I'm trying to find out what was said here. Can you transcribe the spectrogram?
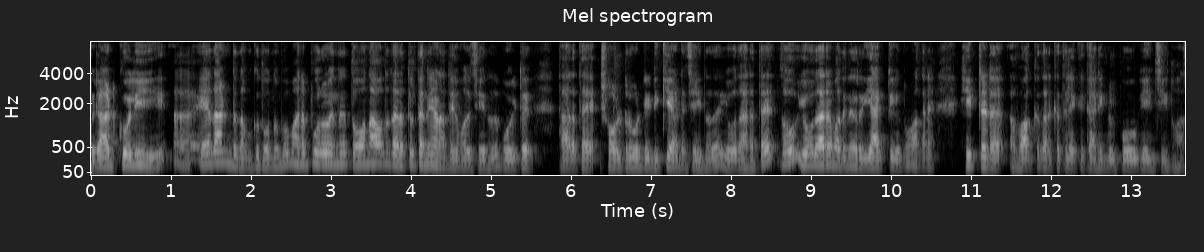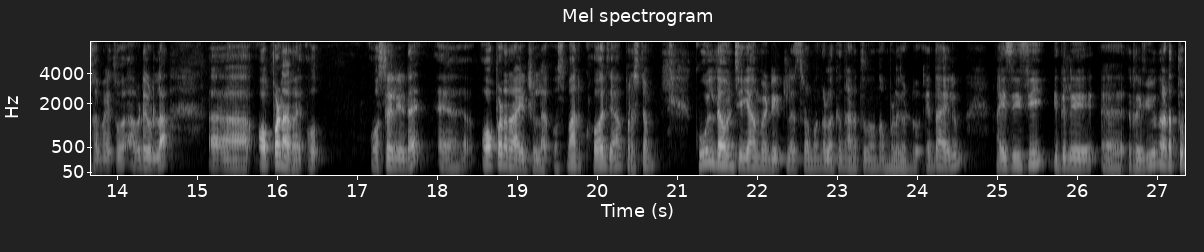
വിരാട് കോഹ്ലി ഏതാണ്ട് നമുക്ക് തോന്നുമ്പോൾ മനഃപൂർവം എന്ന് തോന്നാവുന്ന തരത്തിൽ തന്നെയാണ് അദ്ദേഹം അത് ചെയ്യുന്നത്. പോയിട്ട് താരത്തെ ഷോൾഡർ കൊണ്ട് ഇടിക്കുകയാണ് ചെയ്യുന്നത് യുവതാരത്തെ. സോ യുവതാരം അതിന് റിയാക്ട് ചെയ്യുന്നു. അങ്ങനെ ഹീറ്റഡ് വാക്ക് തർക്കത്തിലേക്ക് കാര്യങ്ങൾ പോവുകയും ചെയ്യുന്നു. ആ സമയത്ത് അവിടെയുള്ള ഓപ്പണർ ഓസ്ട്രേലിയയുടെ ഓപ്പണറായിട്ടുള്ള ഉസ്മാൻ ഖോജ പ്രശ്നം കൂൾ ഡൗൺ ചെയ്യാൻ വേണ്ടിയിട്ടുള്ള ശ്രമങ്ങളൊക്കെ നടത്തുന്നത് നമ്മൾ കണ്ടു. എന്തായാലും ഐ സി സി ഇതിൽ റിവ്യൂ നടത്തും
